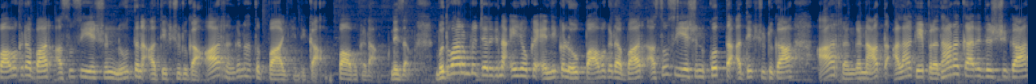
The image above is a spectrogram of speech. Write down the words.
పావగడ బార్ అసోసియేషన్ నూతన అధ్యక్షుడిగా ఆర్ రంగనాథప్ప ఎన్నిక. పావగడ. నిజం. బుధవారంలో జరిగిన ఈ యొక్క ఎన్నికలో పావగడ బార్ అసోసియేషన్ కొత్త అధ్యక్షుడిగా ఆర్ రంగనాథ్ అలాగే ప్రధాన కార్యదర్శిగా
